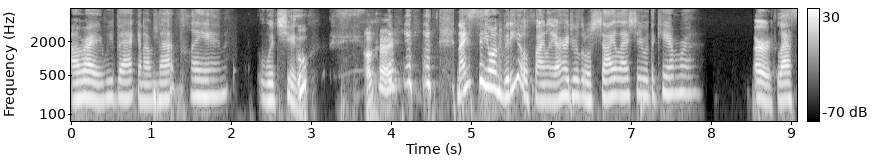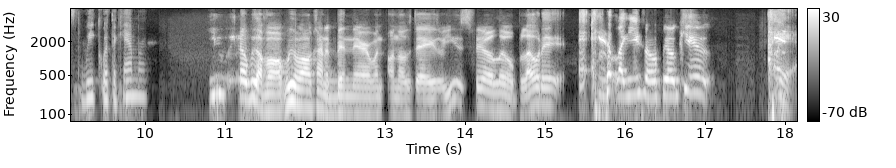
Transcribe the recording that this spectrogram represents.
All right, we back, and I'm not playing with you. Ooh. Okay. nice to see you on video finally. I heard you were a little shy last year with the camera, or last week with the camera. You, you know, we have all we've all kind of been there when, on those days where you just feel a little bloated, like you don't feel cute. Oh, hey,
